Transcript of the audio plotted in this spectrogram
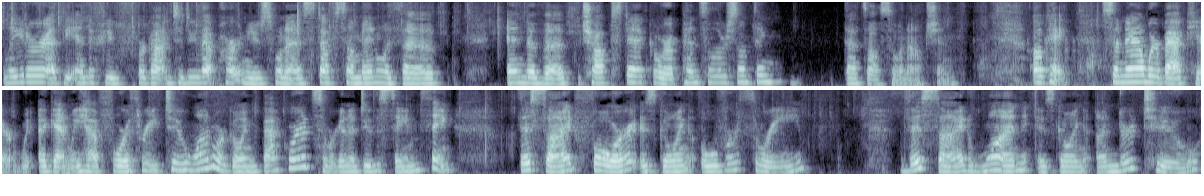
later at the end, if you've forgotten to do that part and you just want to stuff some in with a end of a chopstick or a pencil or something, that's also an option. Okay, so now we're back here. We, again, we have four, three, two, one. We're going backwards, so we're going to do the same thing. This side, four, is going over three. This side, one, is going under two.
